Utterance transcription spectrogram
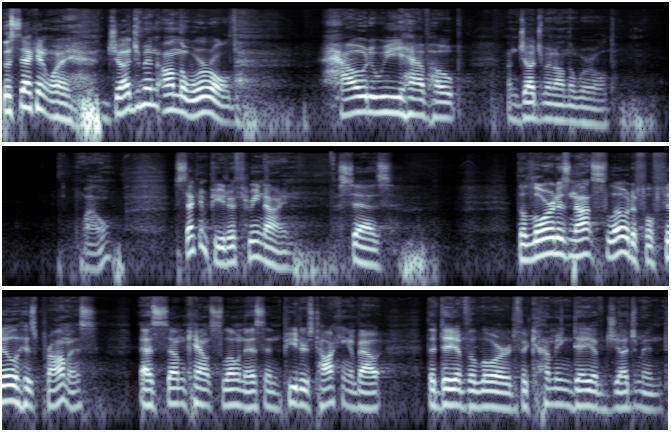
The second way, judgment on the world. How do we have hope on judgment on the world? Well, 2 Peter 3 9 says, The Lord is not slow to fulfill his promise, as some count slowness. And Peter's talking about the day of the Lord, the coming day of judgment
